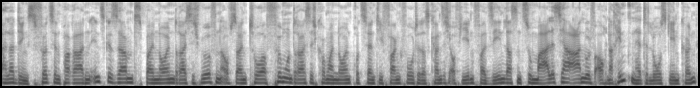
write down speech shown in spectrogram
Allerdings 14 Paraden insgesamt bei 39 Würfen auf sein Tor, 35,9 Prozent die Fangquote. Das kann sich auf jeden Fall sehen lassen, zumal es ja Arnulf auch nach hinten hätte losgehen können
